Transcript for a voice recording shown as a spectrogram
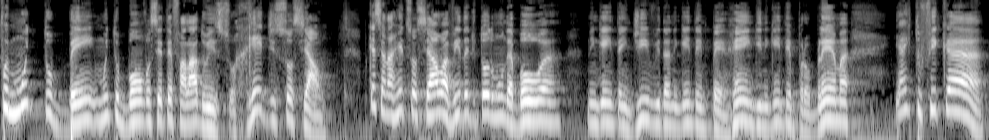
Foi muito bem, muito bom você ter falado isso. Rede social. Porque assim, na rede social a vida de todo mundo é boa, ninguém tem dívida, ninguém tem perrengue, ninguém tem problema. E aí tu fica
